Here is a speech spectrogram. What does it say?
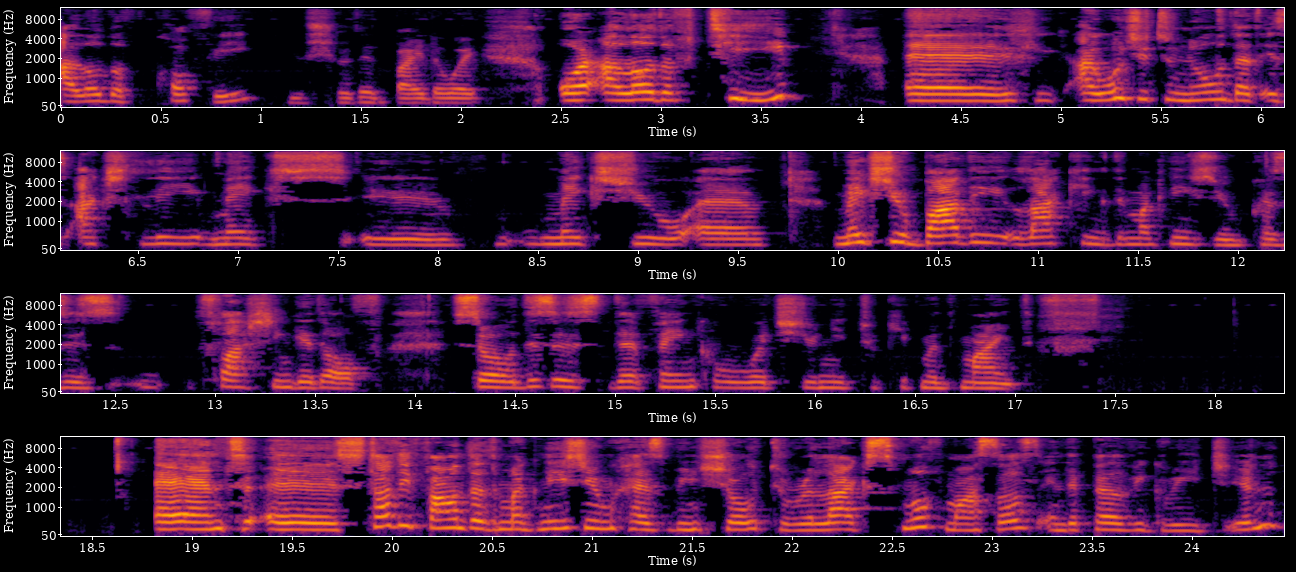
a lot of coffee you shouldn't by the way or a lot of tea uh, i want you to know that it actually makes uh, makes you uh, makes your body lacking the magnesium because it's flushing it off. So this is the thing which you need to keep in mind and a study found that magnesium has been shown to relax smooth muscles in the pelvic region,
